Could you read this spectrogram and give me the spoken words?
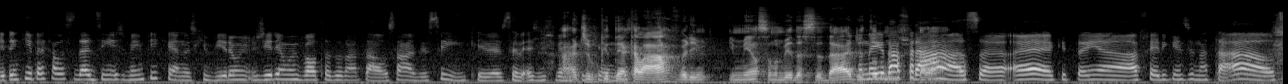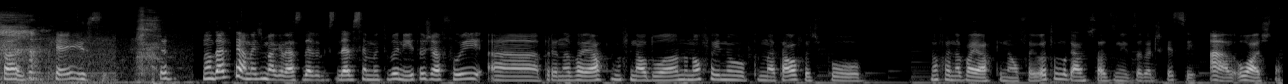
E tem que ir para aquelas cidadezinhas bem pequenas que viram, giram em volta do Natal, sabe? Assim, que a gente vê Ah, tipo filmes. que tem aquela árvore imensa no meio da cidade. No meio da praça, é, que tem a, a feirinha de Natal, sabe? que é isso. Não deve ter a mesma graça, deve, deve ser muito bonito. Eu já fui uh, ah, para Nova York no final do ano, não foi no pro Natal, foi tipo. Não foi Nova York, não, foi outro lugar nos Estados Unidos, agora esqueci. Ah, Washington.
